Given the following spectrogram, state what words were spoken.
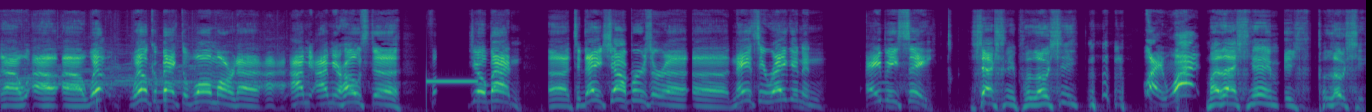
Uh, uh, uh, well, welcome back to Walmart. Uh, I, I'm, I'm your host, uh, f- Joe Biden. Uh, today's shoppers are, uh, uh, Nancy Reagan and ABC. It's actually Pelosi. Wait, what? My last name is Pelosi.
